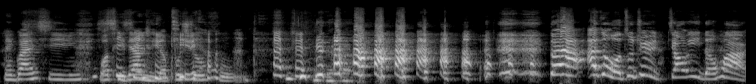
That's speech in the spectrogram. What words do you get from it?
没关系，我体谅你的不舒服。我出去交易的话，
